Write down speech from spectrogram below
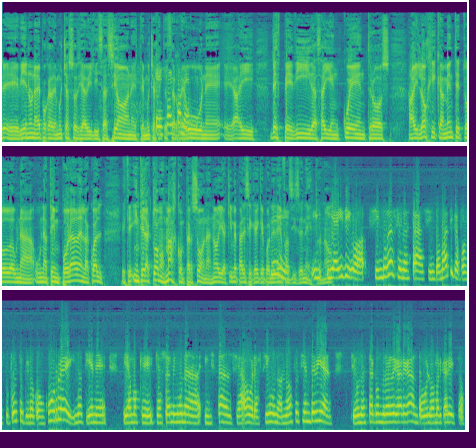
eh, viene una época de mucha sociabilización, este, mucha gente se reúne, eh, hay despedidas, hay encuentros, hay lógicamente toda una, una temporada en la cual este, interactuamos más con personas, ¿no? Y aquí me parece que hay que poner énfasis en esto, ¿no? Y ahí digo, sin duda si uno está asintomática, por supuesto que uno concurre y no tiene, digamos, que, que hacer ninguna instancia. Ahora, si uno no se siente bien, si uno está con dolor de garganta, vuelvo a marcar esto,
